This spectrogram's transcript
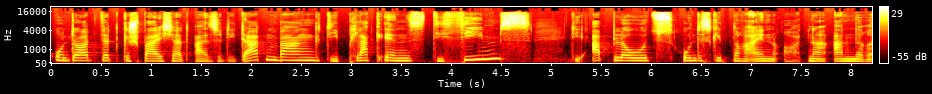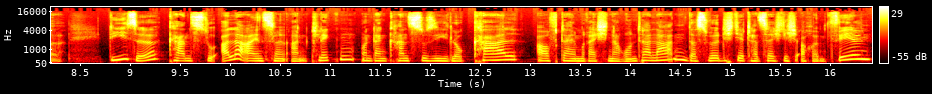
Und dort wird gespeichert also die Datenbank, die Plugins, die Themes, die Uploads und es gibt noch einen Ordner andere. Diese kannst du alle einzeln anklicken und dann kannst du sie lokal auf deinem Rechner runterladen. Das würde ich dir tatsächlich auch empfehlen.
